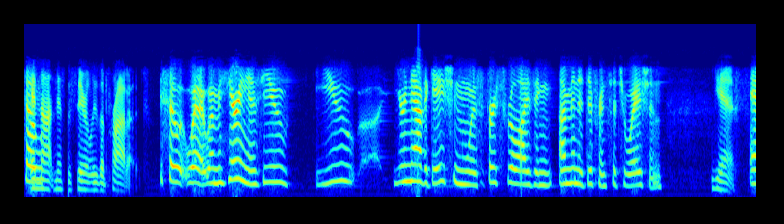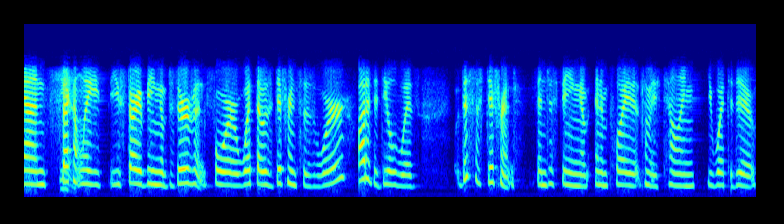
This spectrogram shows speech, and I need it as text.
so, and not necessarily the product. So what I'm hearing is you you uh, your navigation was first realizing I'm in a different situation. Yes. And secondly, yes. you started being observant for what those differences were. How did to deal with this is different than just being a, an employee that somebody's telling you what to do.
